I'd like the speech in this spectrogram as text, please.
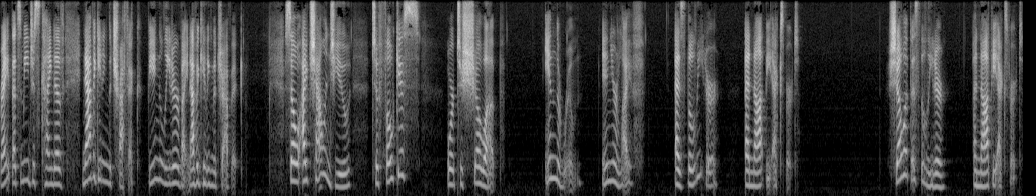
Right? That's me just kind of navigating the traffic being a leader by navigating the traffic. So i challenge you to focus or to show up in the room in your life as the leader and not the expert. Show up as the leader and not the expert.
